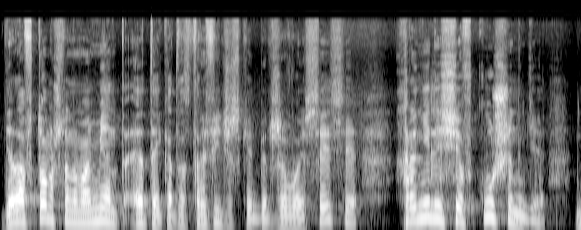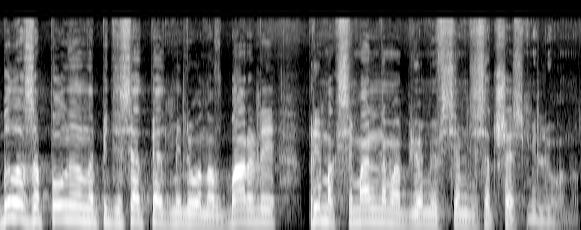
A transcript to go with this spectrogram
Дело в том, что на момент этой катастрофической биржевой сессии хранилище в Кушинге было заполнено на 55 миллионов баррелей при максимальном объеме в 76 миллионов.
